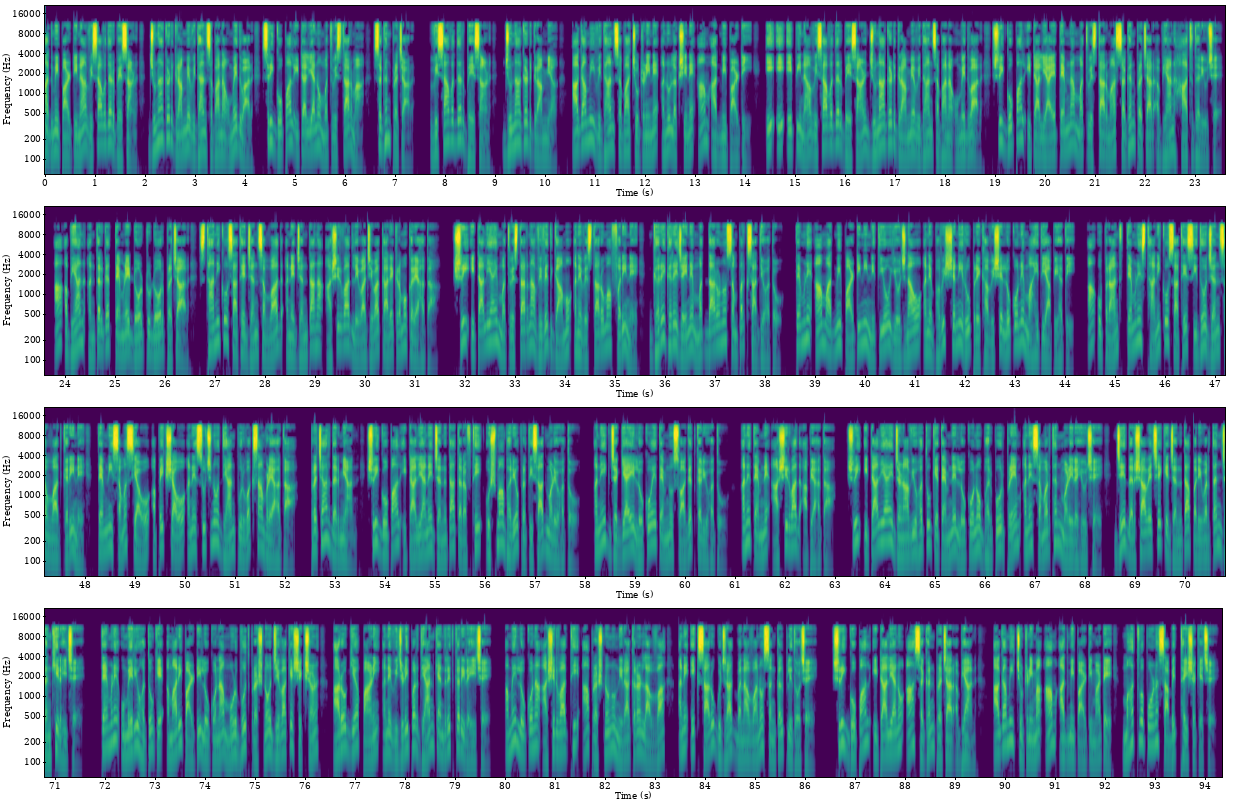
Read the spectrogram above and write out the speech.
આદમી પાર્ટીના વિસાવદર ભેસાણ, જૂનાગઢ ગ્રામ્ય વિધાનસભાના ઉમેદવાર શ્રી ગોપાલ ઇટાલિયાનો મતવિસ્તારમાં સઘન પ્રચાર. વિસાવદર ભેસાણ, જૂનાગઢ ગ્રામ્ય, આગામી વિધાનસભા ચૂંટણીને અનુલક્ષીને આમ આદમી પાર્ટી, એએએપીના વિસાવદર ભેસાણ, જૂનાગઢ ગ્રામ્ય વિધાનસભાના ઉમેદવાર શ્રી ગોપાલ ઇટાલિયાએ તેમના મતવિસ્તારમાં સઘન પ્રચાર અભિયાન હાથ ધર્યું છે. આ અભિયાન અંતર્ગત તેમણે ડોર ટુ ડોર પ્રચાર, સ્થાનિકો સાથે જનસંવાદ અને જનતાના આશીર્વાદ લેવા જેવા કાર્યક્રમો કર્યા હતા. શ્રી ઇટાલિયાએ મતવિસ્તારના વિવિધ ગામો અને વિસ્તારોમાં ફરીને ઘરે ઘરે જઈને મતદારોનો સંપર્ક સાધ્યો હતો. તેમણે આમ આદમી પાર્ટીની નીતિઓ, યોજનાઓ અને ભવિષ્યની રૂપરેખા વિશે લોકોને માહિતી આપી હતી. આ ઉપરાંત તેમણે સ્થાનિકો સાથે સીધો જનસંવાદ કરીને તેમની સમસ્યાઓ, અપેક્ષાઓ અને સૂચનો ધ્યાનપૂર્વક સાંભળ્યા હતા. પ્રચાર દરમિયાન શ્રી ગોપાલ ઇટાલિયાને જનતા તરફથી ઉષ્માભર્યો પ્રતિસાદ મળ્યો હતો. અનેક જગ્યાએ લોકોએ તેમનું સ્વાગત કર્યું હતું અને તેમને આશીર્વાદ આપ્યા હતા. શ્રી ઇટાલિયાએ જણાવ્યું હતું કે તેમને લોકોનો ભરપૂર પ્રેમ અને સમર્થન મળી રહ્યું છે, જે દર્શાવે છે કે જનતા પરિવર્તન ઝંખી રહી છે. તેમણે ઉમેર્યું હતું કે અમારી પાર્ટી લોકોના મૂળભૂત પ્રશ્નો જેવા કે શિક્ષણ, આરોગ્ય, પાણી અને વીજળી પર ધ્યાન કેન્દ્રિત કરી રહી છે. અમે લોકોના આશીર્વાદથી આ પ્રશ્નોનું નિરાકરણ લાવવા અને એક સારું ગુજરાત બનાવવાનો સંકલ્પ લીધો છે. શ્રી ગોપાલ ઇટાલિયાનો આ સઘન પ્રચાર અભિયાન આગામી ચૂંટણીમાં આમ આદમી પાર્ટી માટે મહત્વપૂર્ણ સાબિત થઈ શકે છે.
